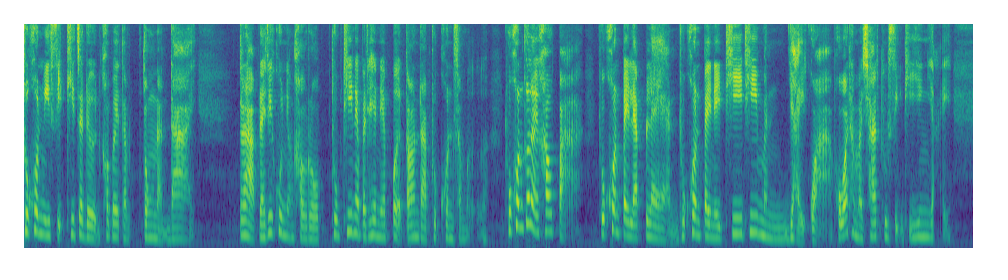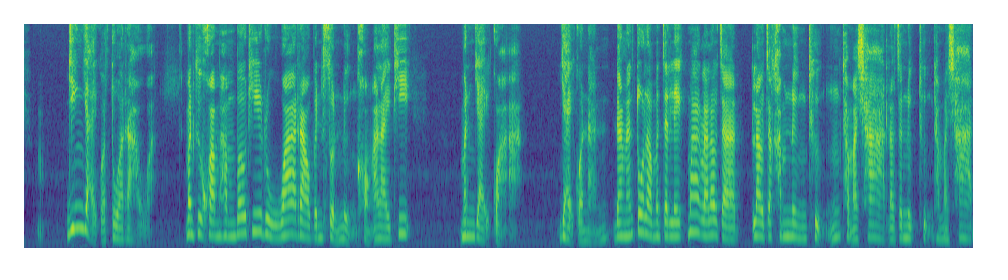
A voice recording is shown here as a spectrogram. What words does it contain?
ทุกคนมีสิทธิ์ที่จะเดินเข้าไปตรงนั้นได้ ตราบใดที่คุณยังเคารพ ทุกที่ในประเทศนี้เปิดต้อนรับทุกคนเสมอ ทุกคนก็เลยเข้าป่า ทุกคนไปแลบแลนทุกคนไปในที่ที่มันใหญ่กว่า เพราะว่าธรรมชาติคือสิ่งที่ยิ่งใหญ่ ยิ่งใหญ่กว่าตัวเราอะ่ะ มันคือความ humble ที่รู้ว่าเราเป็นส่วนหนึ่งของอะไรที่มันใหญ่กว่า ใหญ่กว่านั้น ดังนั้นตัวเรามันจะเล็กมากแล้วเราจะเราจะคำนึงถึงธรรมชาติ เราจะนึกถึงธรรมชาติ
